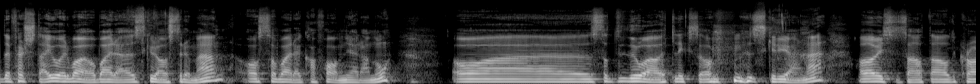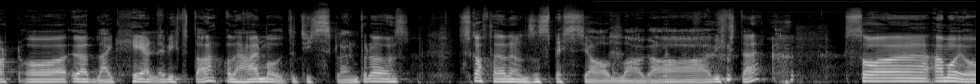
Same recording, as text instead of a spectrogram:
det første jeg gjorde, var jo bare skru av strømmen, og så bare Hva faen gjør jeg nå? Og eh, så dro jeg ut liksom skrujernet, og da viste det seg at jeg hadde klart å ødelegge hele vifta. Og det her må du til Tyskland for å skaffe. Er en sånn spesiallaga vifte. Så eh, jeg må jo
